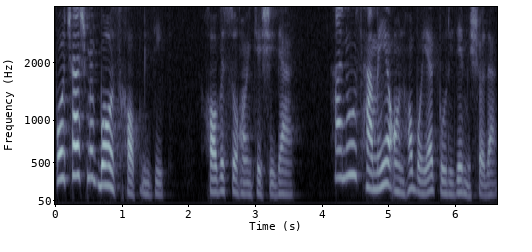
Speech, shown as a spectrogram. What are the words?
با چشم باز خواب می‌دید. خواب سوهان کشیدن. هنوز همه آنها باید بریده می شدن.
